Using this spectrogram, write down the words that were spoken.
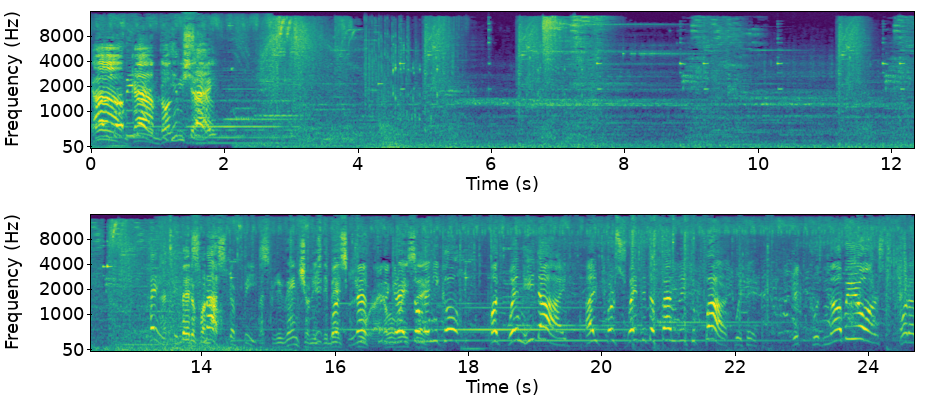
Come, come, don't be shy. Better this for now. masterpiece. But prevention is It the best was cure, left I to the great say. Domenico, but when he died, I persuaded the family to part with it. It could now be yours for a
